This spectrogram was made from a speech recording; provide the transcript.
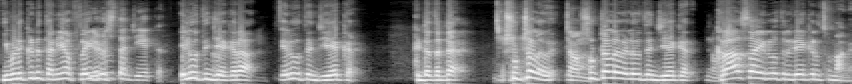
இவனுக்குன்னு தனியா ஃபிளைட் எழுபத்தஞ்சு ஏக்கர். எழுபத்தஞ்சு ஏக்கரா? எழுபத்தஞ்சு ஏக்கர். கிட்டத்தட்ட. சுற்றளவு. சுற்றளவு எழுபத்தஞ்சு ஏக்கர். கிராஸா இருபத்தி ரெண்டு ஏக்கர் சொன்னாங்க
